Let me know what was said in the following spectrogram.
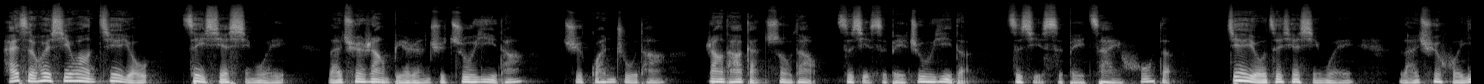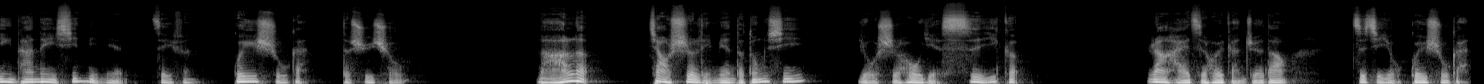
孩子会希望借由这些行为来去让别人去注意他，去关注他，让他感受到。自己是被注意的，自己是被在乎的，借由这些行为来去回应他内心里面这份归属感的需求。拿了教室里面的东西，有时候也是一个让孩子会感觉到自己有归属感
